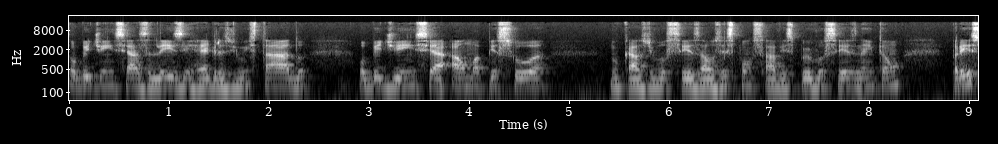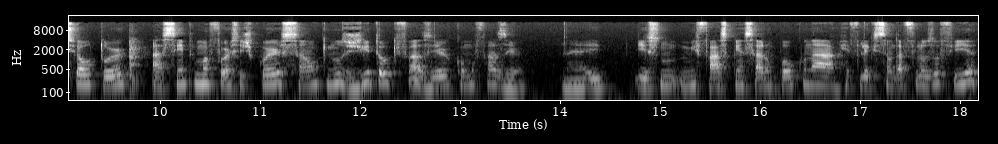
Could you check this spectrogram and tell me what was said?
obediência às leis e regras de um Estado, obediência a uma pessoa, no caso de vocês, aos responsáveis por vocês. Né? Então, para esse autor, há sempre uma força de coerção que nos dita o que fazer, como fazer. Né? E isso me faz pensar um pouco na reflexão da filosofia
